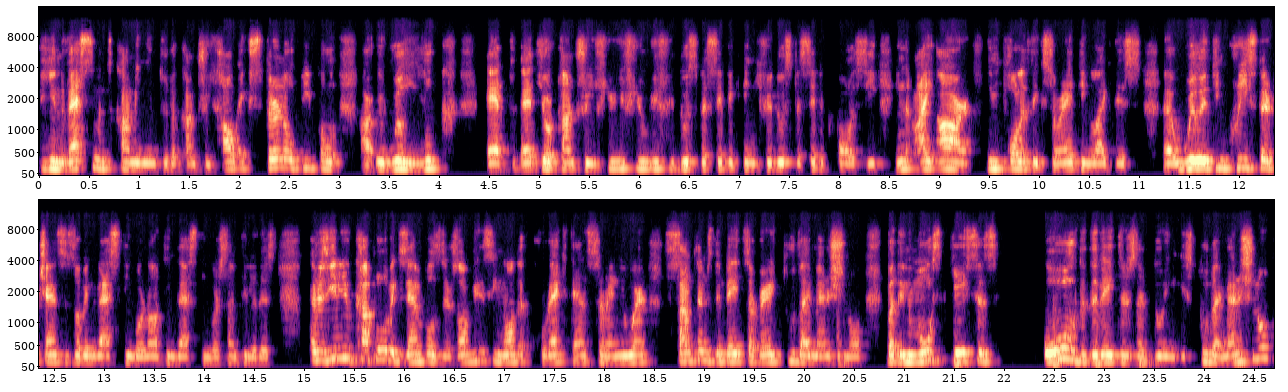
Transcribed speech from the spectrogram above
the investment coming into the country how external people are will look at at your country if you if you if you do specific thing if you do specific policy in ir in politics or anything like this uh, will it increase their chances of investing or not investing or something like this? I'm just giving you a couple of examples. There's obviously not a correct answer anywhere. Sometimes debates are very two-dimensional but but in most cases, all the debaters are doing is two-dimensional,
